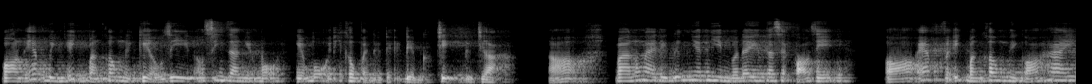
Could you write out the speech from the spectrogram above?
còn f bình x bằng không này kiểu gì nó sinh ra nghiệm bội nghiệm bội thì không phải là điểm cực trị được chưa đó và lúc này thì đương nhiên nhìn vào đây chúng ta sẽ có gì có f và x bằng không thì có hai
